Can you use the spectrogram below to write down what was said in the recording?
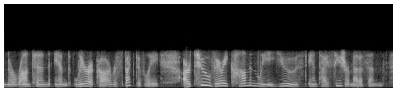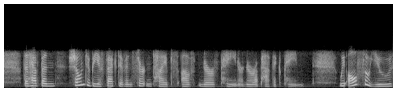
Neurontin and Lyrica, respectively, are two very commonly used anti seizure medicines that have been shown to be effective in certain types of nerve pain or neuropathic pain. We also use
